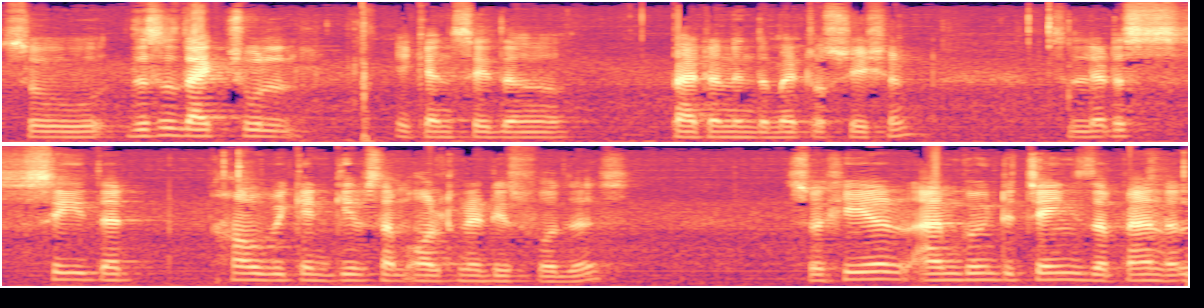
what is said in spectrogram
So this is the actual you can say the pattern in the metro station. So let us see that how we can give some alternatives for this. So here I'm going to change the panel.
